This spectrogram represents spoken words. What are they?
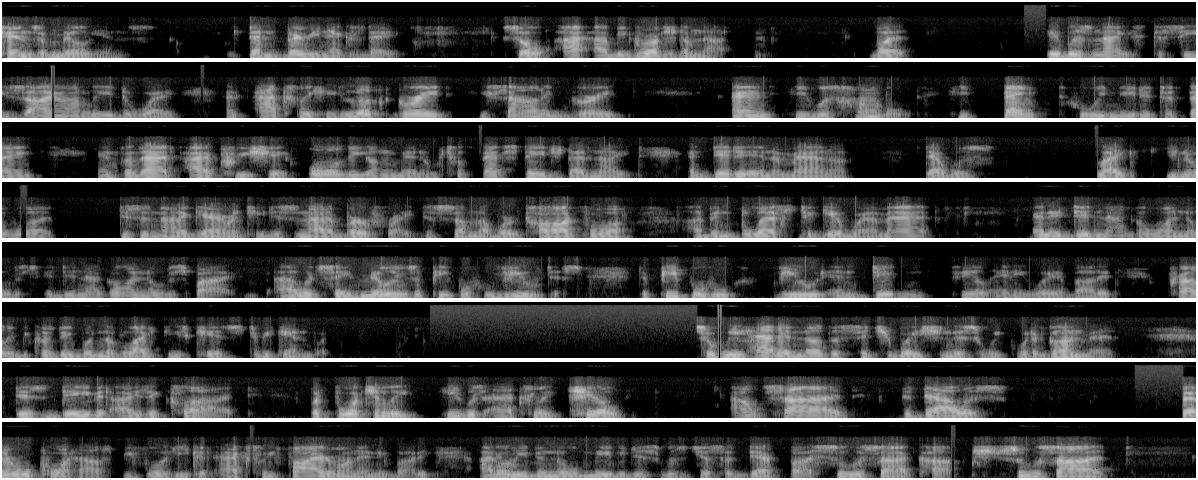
tens of millions the very next day? So I, I begrudge them not. But it was nice to see Zion lead the way. And actually, he looked great. He sounded great. And he was humbled. He thanked who he needed to thank. And for that, I appreciate all the young men who took that stage that night and did it in a manner that was like, you know what? This is not a guarantee. This is not a birthright. This is something I worked hard for. I've been blessed to get where I'm at. And it did not go unnoticed. It did not go unnoticed by, I would say, millions of people who viewed this. The people who viewed and didn't feel any way about it probably because they wouldn't have liked these kids to begin with. So we had another situation this week with a gunman, this David Isaac Clyde. But fortunately, he was actually killed outside the Dallas federal courthouse before he could actually fire on anybody. I don't even know. Maybe this was just a death by suicide cop suicide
